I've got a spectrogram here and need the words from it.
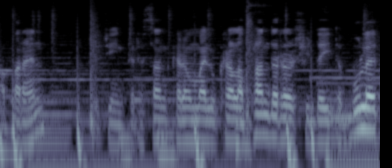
aparent, deci e interesant, care au mai lucrat la Plunderer și Data Bullet,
